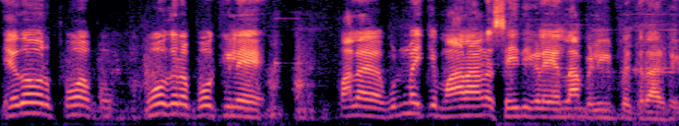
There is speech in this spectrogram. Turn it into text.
ஏதோ ஒரு போ- போகிற போக்கிலே பல உண்மைக்கு மாறான செய்திகளை எல்லாம் வெளியிட்டிருக்கிறார்கள்.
